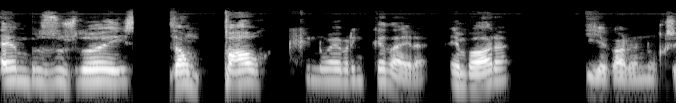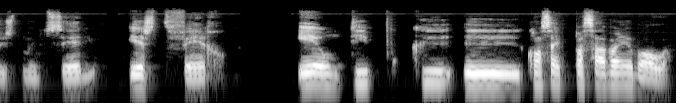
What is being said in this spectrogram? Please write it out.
ambos os dois dão pau que não é brincadeira. Embora, e agora num registro muito sério, este Ferro é um tipo que eh, consegue passar bem a bola.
